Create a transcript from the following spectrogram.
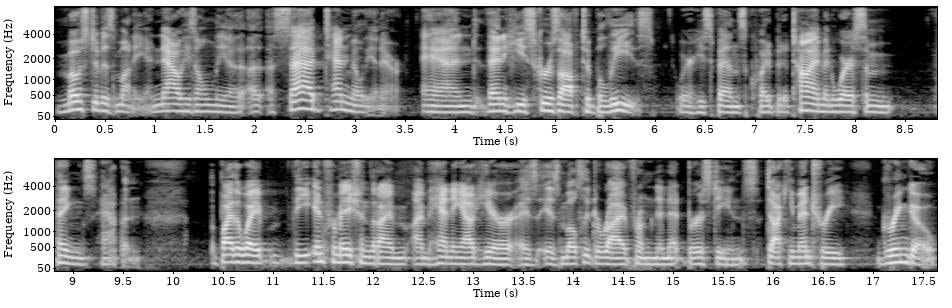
most of his money and now he's only a, a, sad 10 millionaire. And then he screws off to Belize, where he spends quite a bit of time and where some things happen by the way, the information that I'm I'm handing out here is is mostly derived from Nanette Burstein's documentary Gringo,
